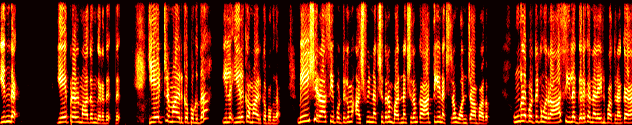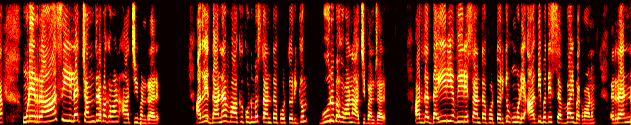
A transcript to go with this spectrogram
இந்த ஏப்ரல் மாதம்ங்கிறது. ஏற்றமா இருக்க போகுதா? இல்ல இறக்கமா இருக்க போகுதா? மேஷ ராசியை பொறுத்தவரைக்கும் அஸ்வின் நட்சத்திரம் பர் நட்சத்திரம் கார்த்திகை நட்சத்திரம் ஒன்றாம் பாதம். உங்களை பொறுத்தவரைக்கும் ஒரு ராசியில கிரக நிலைன்னு பார்த்தோம்னாக்க உங்களுடைய ராசியில சந்திர பகவான் ஆட்சி பண்றாரு. அதுவே தன வாக்கு குடும்பஸ்தானத்தை பொறுத்த வரைக்கும் குரு பகவான் ஆட்சி பண்றாரு. அடுத்த தைரிய வீரிய ஸ்தானத்தை பொறுத்த வரைக்கும் உங்களுடைய அதிபதி செவ்வாய் பகவானும் ரண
